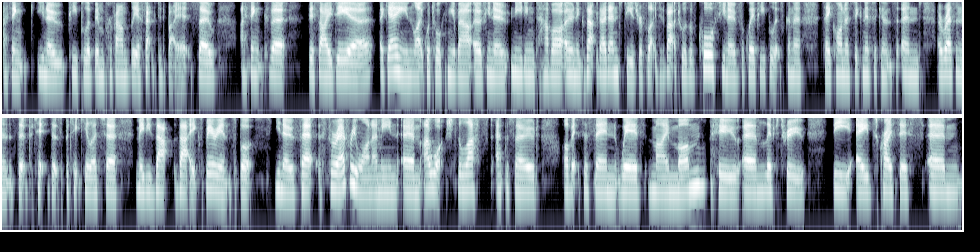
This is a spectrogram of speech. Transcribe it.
I think, you know, people have been profoundly affected by it. So I think that this idea again like we're talking about of you know needing to have our own exact identities reflected back to us. Of course you know for queer people it's going to take on a significance and a resonance that that's particular to maybe that that experience. But you know for for everyone i mean um i watched the last episode of it's a sin with my mum who um lived through the AIDS crisis um,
